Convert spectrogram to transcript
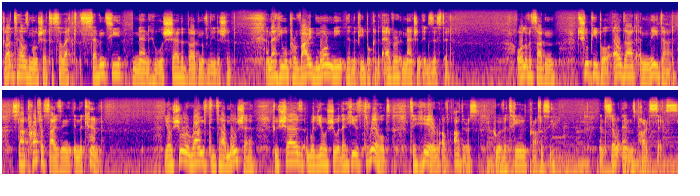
God tells Moshe to select 70 men who will share the burden of leadership and that he will provide more meat than the people could ever imagine existed. All of a sudden, two people, Eldad and Medad, start prophesying in the camp Yoshua runs to tell Moshe, who shares with Yoshua that he is thrilled to hear of others who have attained prophecy. And so ends part 6.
